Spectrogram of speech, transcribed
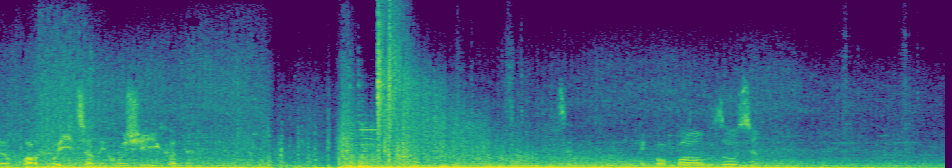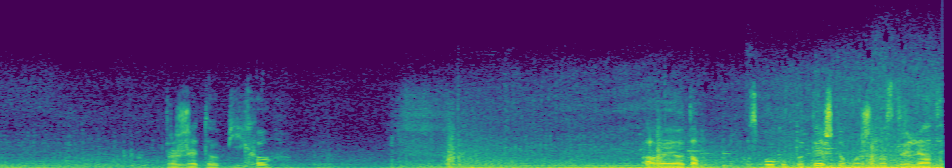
Леопард боїться, не хоче їхати. Так, це не попав зовсім. Прожето об'їхав. Але його там з боку ПТшка може настріляти.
